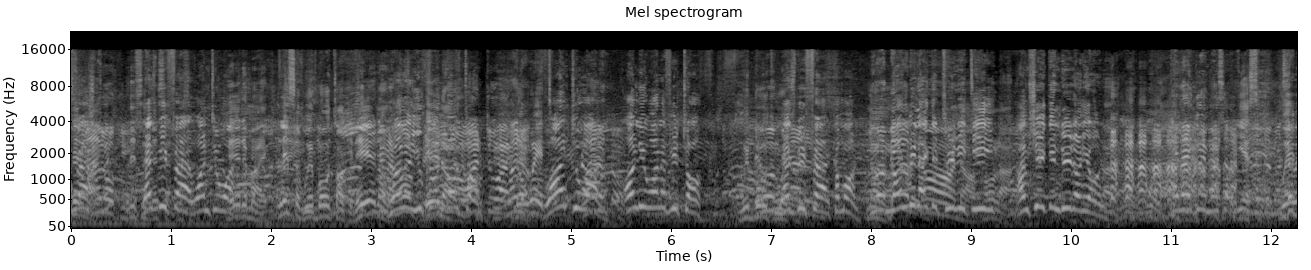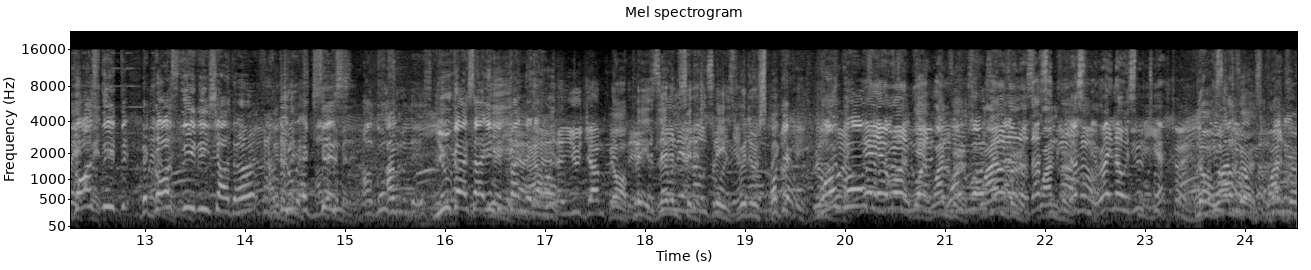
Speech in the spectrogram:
Let's be Listen, fair. listen, Let's be fair, one to one. Listen, we're both talking. Here, no. No, no, you can't both talk. One to one. One to one. Only one of you talk. We both. Let's be fair, come on. No, Don't be like the no, no, Trinity. I'm sure you can do it on your own. Can I do myself? Yes. The Wait, wait, gods need the gods need each other to exist. wait a minute. I'll go um, this. you guys are independent yeah, of And it. then you jump No, in there. please, let him finish, announce please, one, with respect. Okay, No, one verse. Yeah, yeah, one, Yeah, one, one one, verse, one. one No, no, no, verse, one me, verse. that's. Right now it's me, yeah? No, one one verse, verse, one one verse,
